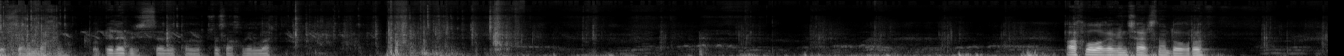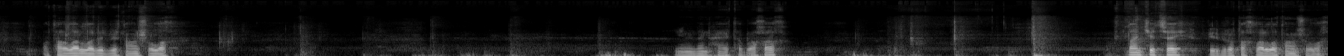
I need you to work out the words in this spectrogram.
Göstərin baxın. Bu Belə bir hissədə toyuq cüzə saxlayırlar. Daxil olaq evin içərisinə doğru. Otaqlarla bir-bir tanış olaq. Yenidən həyətə baxaq. Buradan keçək, bir-bir otaqlarla tanış olaq.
